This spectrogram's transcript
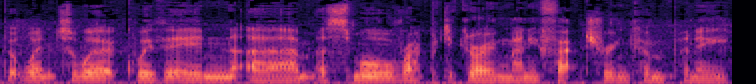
but went to work within um, a small, rapidly growing manufacturing company.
